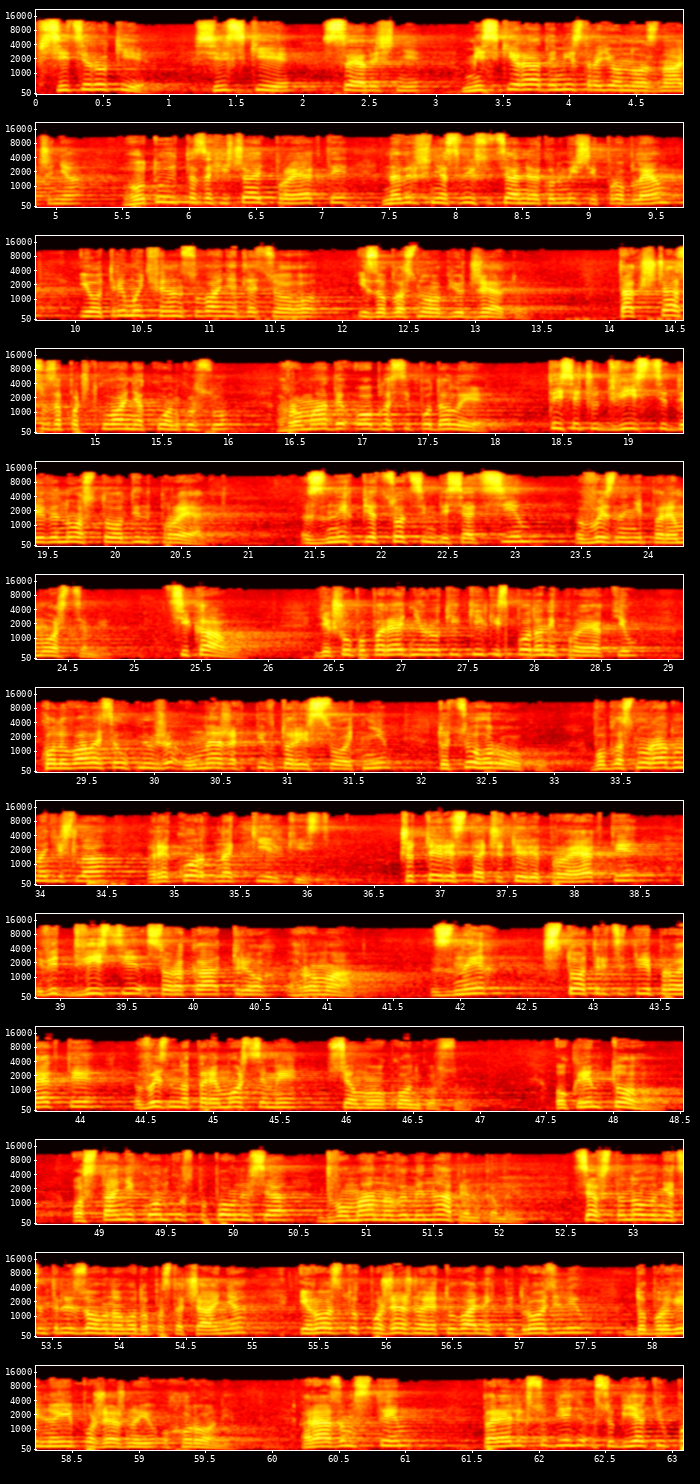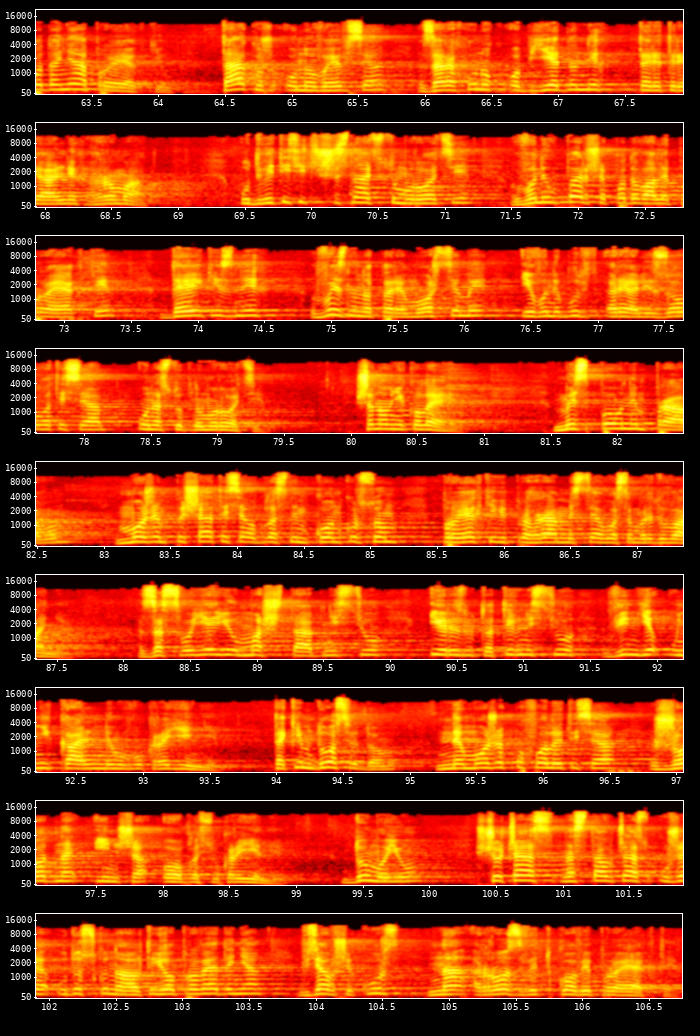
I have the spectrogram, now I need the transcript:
Всі ці роки сільські, селищні, міські ради міст районного значення готують та захищають проєкти на вирішення своїх соціально-економічних проблем і отримують фінансування для цього із обласного бюджету. Так, з часу започаткування конкурсу громади області подали 1291 проєкт, з них 577 визнані переможцями. Цікаво, якщо в попередні роки кількість поданих проєктів коливалася у межах- півтори сотні, то цього року в обласну раду надійшла рекордна кількість 404 проекти від 243 громад. З них 133 проекти визнано переможцями сьомого конкурсу. Окрім того, останній конкурс поповнився двома новими напрямками: це встановлення централізованого водопостачання і розвиток пожежно-рятувальних підрозділів добровільної пожежної охорони. Разом з тим, перелік суб'єктів подання проєктів також оновився за рахунок об'єднаних територіальних громад. У 2016 році вони вперше подавали проекти, деякі з них визнано переможцями, і вони будуть реалізовуватися у наступному році. Шановні колеги, ми з повним правом можемо пишатися обласним конкурсом проєктів і програм місцевого самоврядування. За своєю масштабністю і результативністю він є унікальним в Україні. Таким досвідом не може похвалитися жодна інша область України. Думаю, що час настав час уже удосконалити його проведення, взявши курс на розвиткові проекти.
